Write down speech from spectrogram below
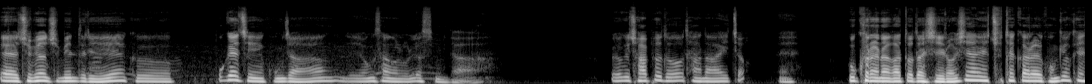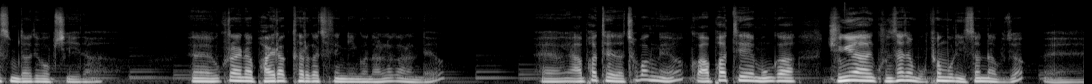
예, 주변 주민들이 그 뽀개진 공장 영상을 올렸습니다. 여기 좌표도 다 나와 있죠? 예. 우크라이나가 또다시 러시아의 주택가를 공격했습니다. 어디 봅시다. 예, 우크라이나 바이락타르 같이 생긴 거 날아가는데요. 예, 아파트에다 처박네요. 그 아파트에 뭔가 중요한 군사적 목표물이 있었나 보죠. 예.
